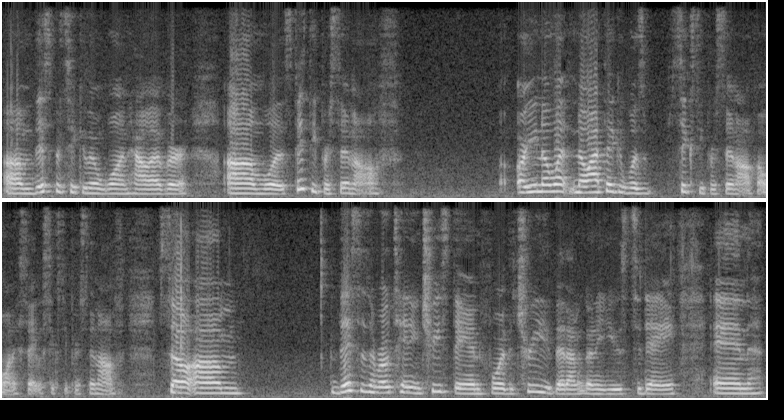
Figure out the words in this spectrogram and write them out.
Um, this particular one, however, um, was 50% off. Or you know what? No, I think it was 60% off. I want to say it was 60% off. So, um, this is a rotating tree stand for the tree that I'm going to use today. And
